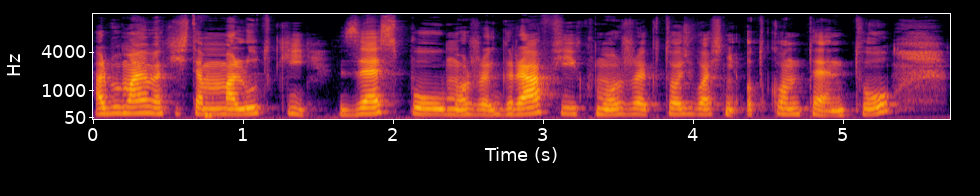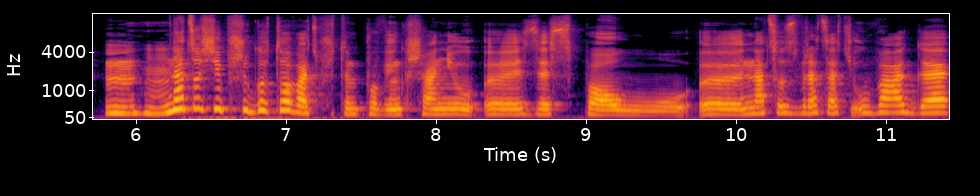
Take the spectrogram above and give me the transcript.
albo mają jakiś tam malutki zespół, może grafik, może ktoś właśnie od kontentu? Mm, mhm. Na co się przygotować przy tym powiększaniu y, zespołu? Y, na co zwracać uwagę?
